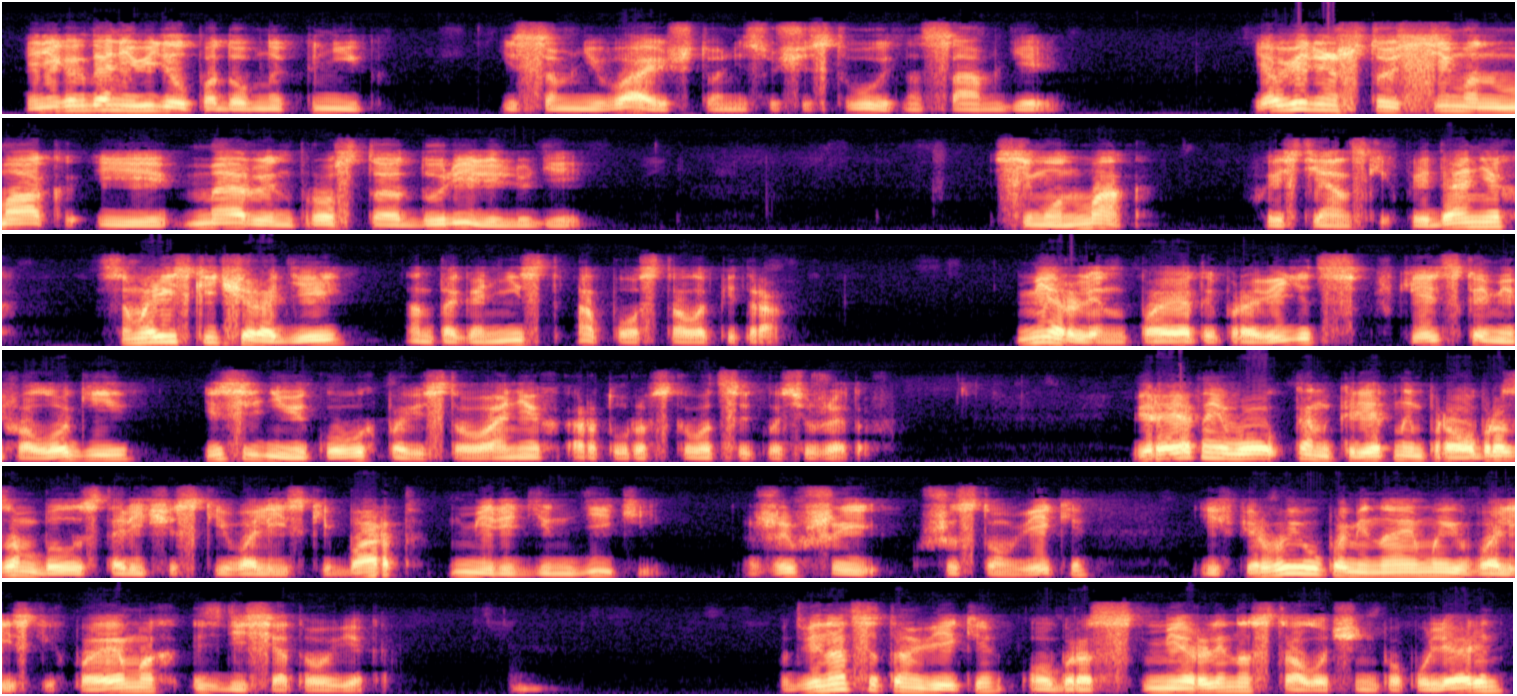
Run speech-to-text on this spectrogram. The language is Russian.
Я никогда не видел подобных книг и сомневаюсь, что они существуют на самом деле. Я уверен, что Симон Мак и Мерлин просто дурили людей. Симон Мак христианских преданиях самарийский чародей, антагонист апостола Петра. Мерлин поэт и провидец в кельтской мифологии и средневековых повествованиях артуровского цикла сюжетов. Вероятно, его конкретным прообразом был исторический валийский бард Меридин Дикий, живший в VI веке и впервые упоминаемый в валийских поэмах с X века. В XII веке образ Мерлина стал очень популярен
